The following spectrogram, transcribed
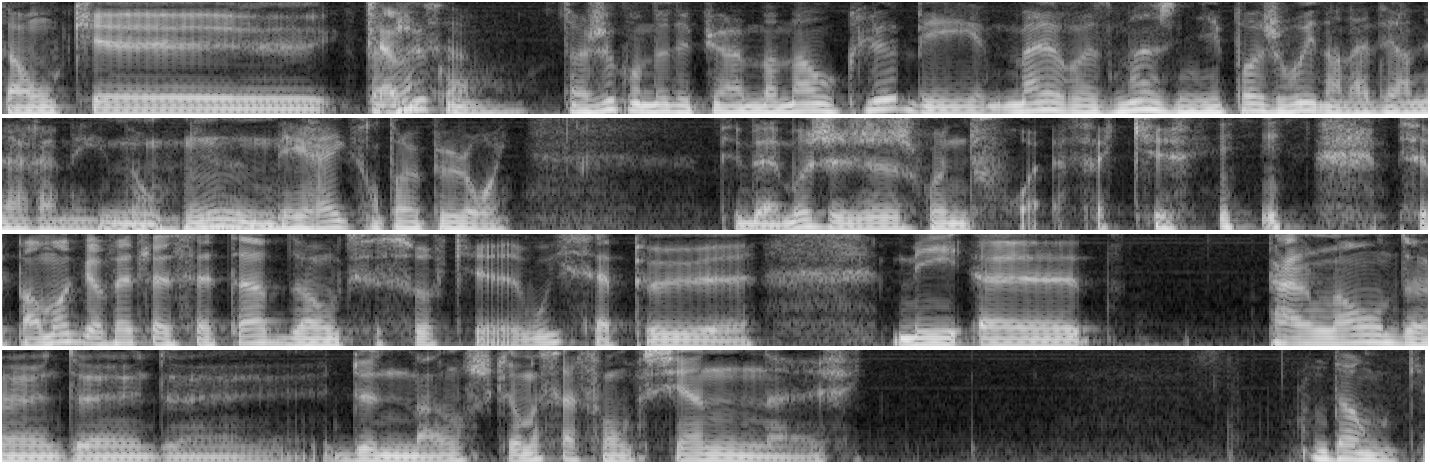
Donc, euh, C'est un, jeu ça- qu'on- c'est un jeu qu'on a depuis un moment au club et malheureusement, je n'y ai pas joué dans la dernière année. Donc, Mhm. euh, mes règles sont un peu loin. Puis ben moi j'ai juste joué une fois. Fait que c'est pas moi qui ai fait le setup, donc c'est sûr que oui, ça peut. euh, Mais euh, parlons d'un, d'un- d'un- d'une manche. Comment ça fonctionne? Donc,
